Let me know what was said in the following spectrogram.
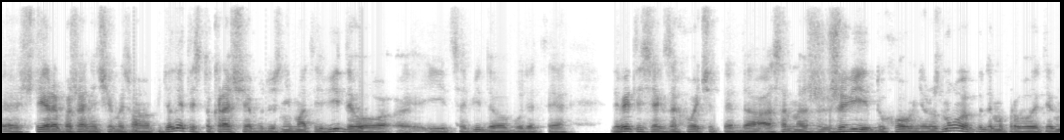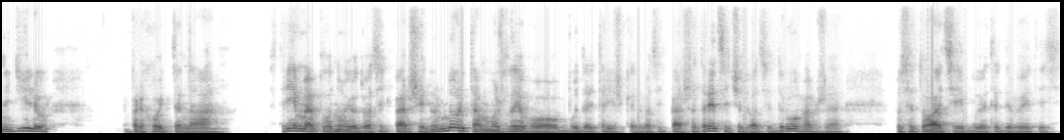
е, щире бажання чимось з вами поділитись, то краще я буду знімати відео, е, і це відео будете дивитися, як захочете. Да? А саме живі духовні розмови будемо проводити в неділю. Приходьте на стріми. Планую 21.00. Там, можливо, буде трішки 21.30 чи 22 вже по ситуації будете дивитись.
